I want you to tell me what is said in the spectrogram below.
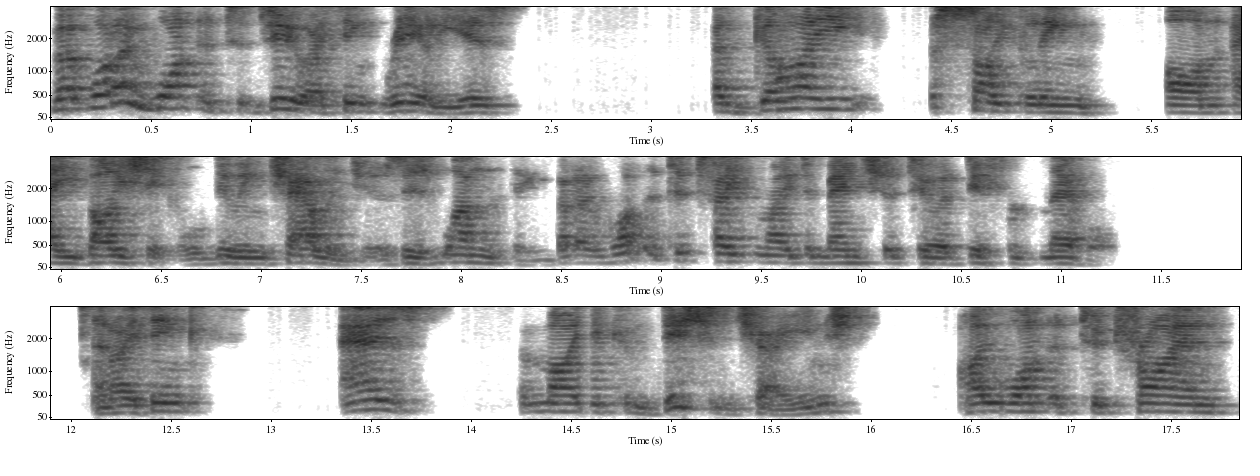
but what I wanted to do, I think, really is a guy cycling on a bicycle doing challenges is one thing, but I wanted to take my dementia to a different level. And I think as my condition changed, I wanted to try and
